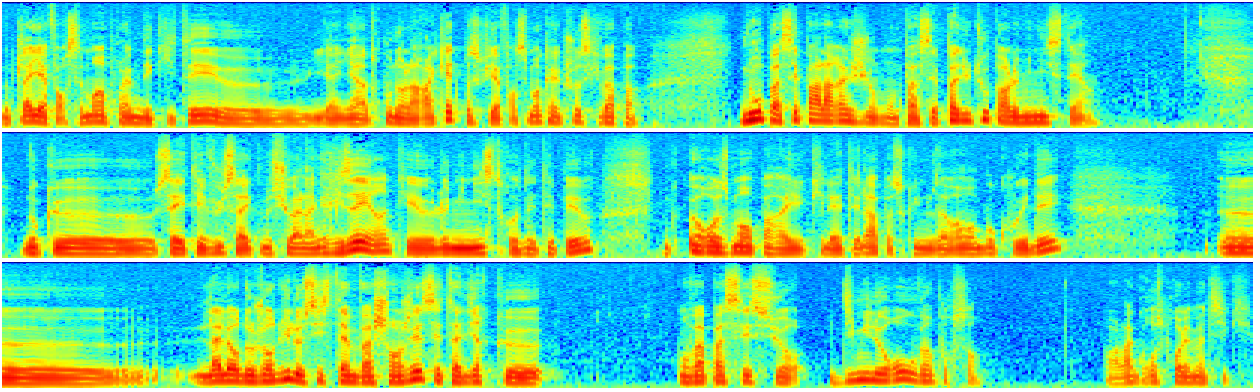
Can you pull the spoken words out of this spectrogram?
Donc là, il y a forcément un problème d'équité, euh, il y, a- un trou dans la raquette parce qu'il y a forcément quelque chose qui ne va pas. Nous, on passait par la région, on ne passait pas du tout par le ministère. Donc euh, ça a été vu ça avec Monsieur Alain Griset, hein, qui est le ministre des TPE. Donc heureusement, pareil, qu'il a été là parce qu'il nous a vraiment beaucoup aidé. Euh, là, à l'heure d'aujourd'hui, le système va changer, c'est-à-dire que on va passer sur 10 000 euros ou 20% Alors là, grosse problématique.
